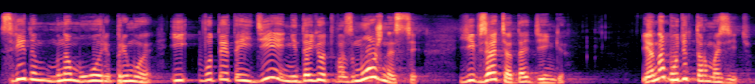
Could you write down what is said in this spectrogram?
с видом на море прямое. И вот эта идея не дает возможности ей взять и отдать деньги. И она будет тормозить.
